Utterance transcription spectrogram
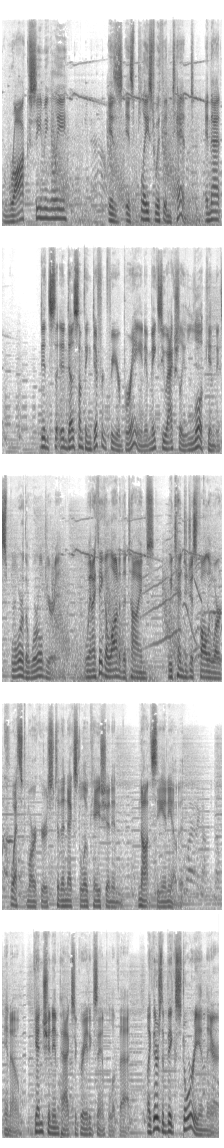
rock seemingly is is placed with intent, and that did it does something different for your brain. It makes you actually look and explore the world you're in. When I think a lot of the times we tend to just follow our quest markers to the next location and not see any of it. You know, Genshin Impact's a great example of that. Like, there's a big story in there,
